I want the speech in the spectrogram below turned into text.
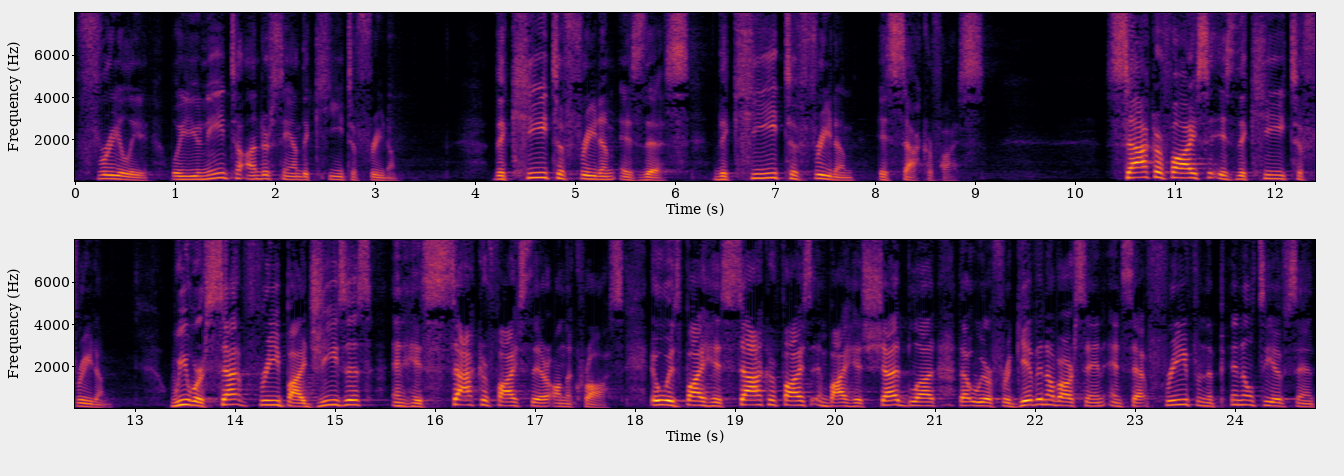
freely. Well, you need to understand the key to freedom. The key to freedom is this. The key to freedom is sacrifice. Sacrifice is the key to freedom. We were set free by Jesus and his sacrifice there on the cross. It was by his sacrifice and by his shed blood that we are forgiven of our sin and set free from the penalty of sin.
